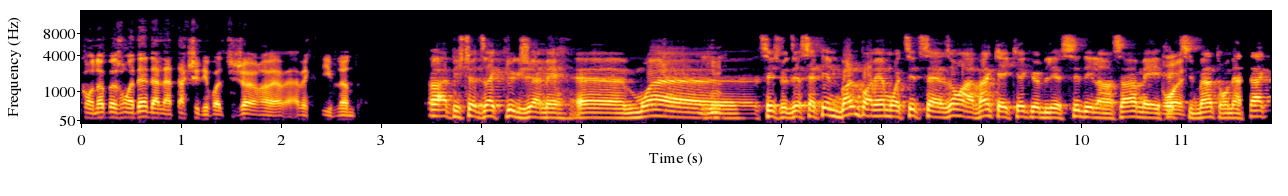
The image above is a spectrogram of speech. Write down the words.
qu'on a besoin d'aide à l'attaque chez les voltigeurs avec Cleveland. Ah, puis je te dirais que plus que jamais. Euh, moi, euh, tu sais, je veux dire, c'était une bonne première moitié de saison avant qu'il y ait quelques blessés des lanceurs, mais effectivement, ton attaque,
